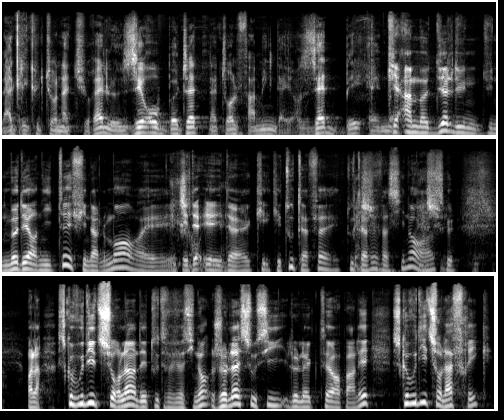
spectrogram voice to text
l'agriculture naturelle, le zéro budget natural farming d'ailleurs, ZBN. qui est un modèle d'une modernité finalement et, qui, qui est tout à fait, tout Bien à fait fascinant. hein, sûr, que- voilà, ce que vous dites sur l'Inde est tout à fait fascinant. Je laisse aussi le lecteur parler. Ce que vous dites sur l'Afrique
